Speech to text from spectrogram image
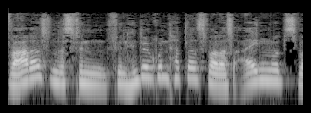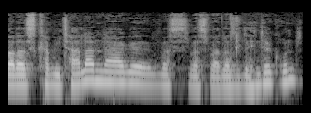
war das und was für, ein, für einen Hintergrund hat das? War das Eigennutz? War das Kapitalanlage? Was, was war da so der Hintergrund?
